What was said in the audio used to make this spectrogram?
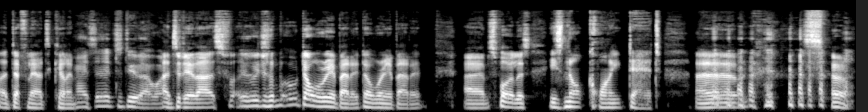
I definitely had to kill him. I had to do that I one. had to do that. We just don't worry about it. Don't worry about it. Um, spoilers: he's not quite dead. Um, so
